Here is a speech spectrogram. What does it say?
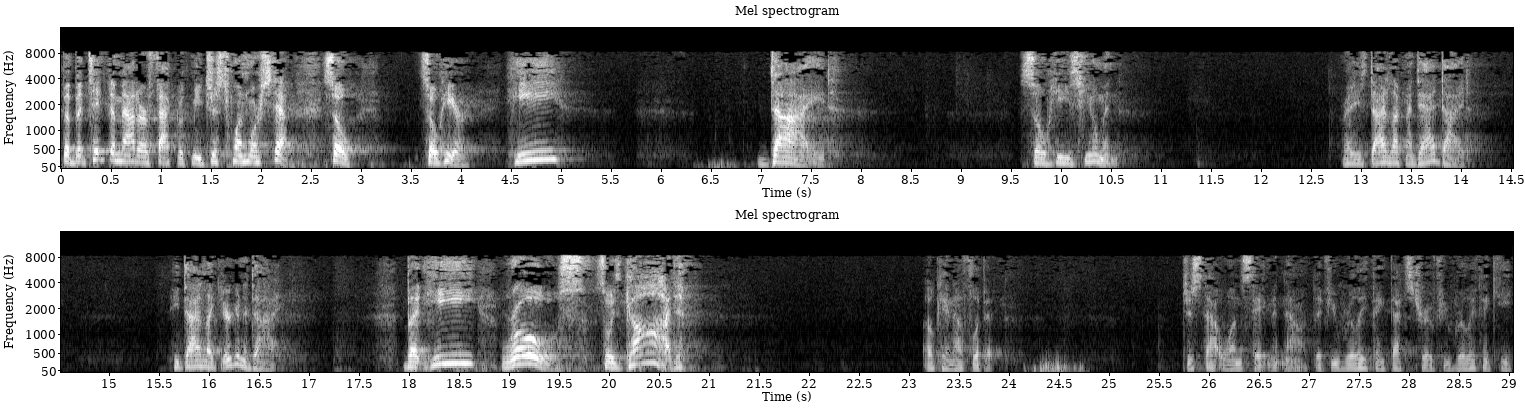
But, but take the matter of fact with me just one more step. So, so here, he died. So he's human. Right? He's died like my dad died. He died like you're gonna die. But he rose. So he's God. Okay, now flip it. Just that one statement now. If you really think that's true, if you really think he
